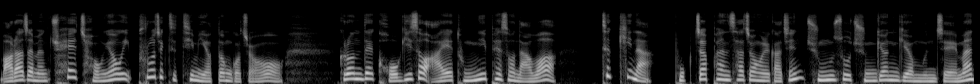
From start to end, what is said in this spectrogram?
말하자면 최정형의 프로젝트 팀이었던 거죠. 그런데 거기서 아예 독립해서 나와 특히나 복잡한 사정을 가진 중소 중견기업 문제에만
